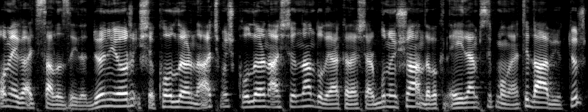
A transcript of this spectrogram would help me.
omega açısal hızıyla dönüyor. İşte kollarını açmış. Kollarını açtığından dolayı arkadaşlar bunun şu anda bakın eylemsizlik momenti daha büyüktür.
